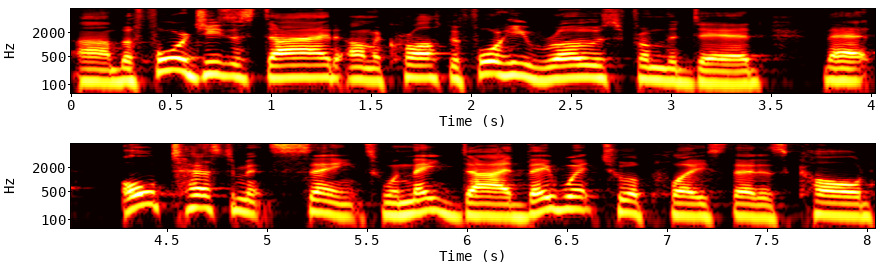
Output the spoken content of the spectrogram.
uh, before Jesus died on the cross, before he rose from the dead, that Old Testament saints, when they died, they went to a place that is called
